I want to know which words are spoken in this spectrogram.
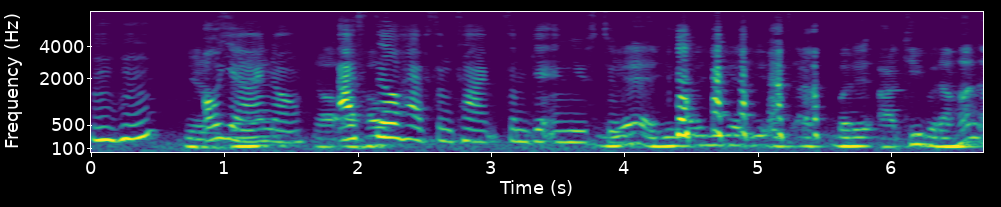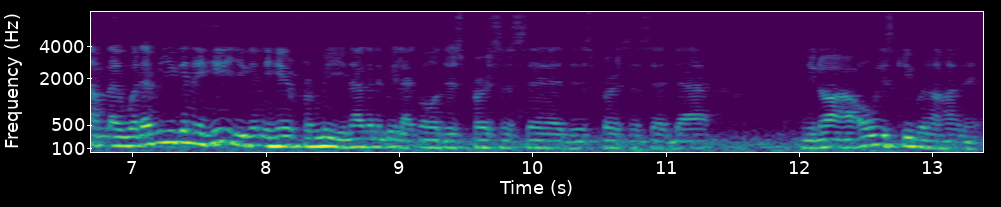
Mm-hmm. You know oh yeah, I know. Uh, I hope- still have some time, some getting used to. Yeah, you know, you get, you, it, I, but it, I keep it a hundred. I'm like, whatever you're gonna hear, you're gonna hear from me. You're not gonna be like, oh, this person said, this person said that. You know, I always keep it a hundred.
